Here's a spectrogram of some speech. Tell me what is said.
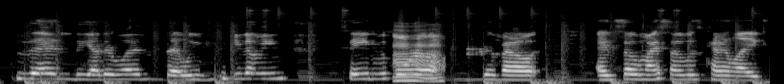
than the other ones that we've, you know what I mean, seen before mm-hmm. about. And so my son was kind of like,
